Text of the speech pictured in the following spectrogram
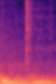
you.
